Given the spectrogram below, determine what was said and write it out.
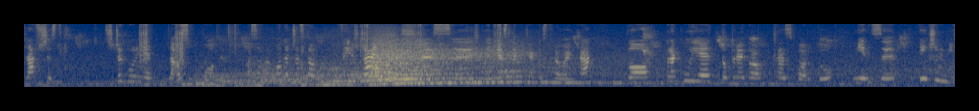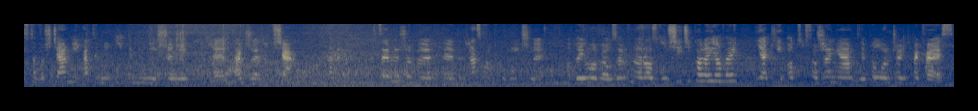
dla wszystkich. Szczególnie dla osób młodych. Osoby młode często wyjeżdżają też z innych bo brakuje dobrego transportu między większymi miejscowościami, a tymi, tymi mniejszymi e, także wsiami. Dlatego chcemy, żeby e, ten transport publiczny obejmował zarówno rozwój sieci kolejowej, jak i odtworzenia połączeń PKS.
